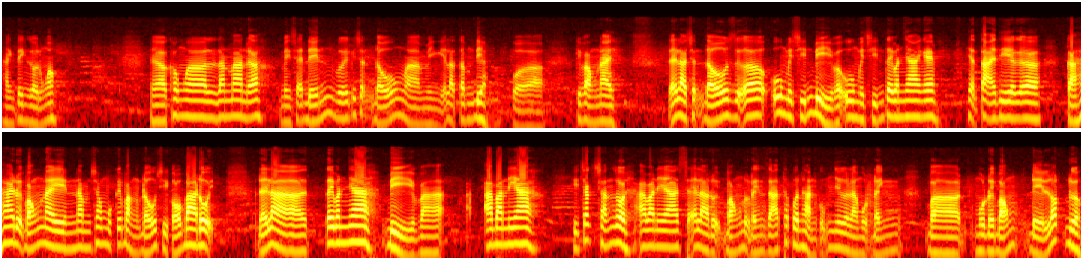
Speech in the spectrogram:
hành tinh rồi đúng không? Thì, uh, không uh, lan man nữa, mình sẽ đến với cái trận đấu mà mình nghĩ là tâm điểm của cái vòng này Đấy là trận đấu giữa U19 Bỉ và U19 Tây Ban Nha anh em. Hiện tại thì ờ, cả hai đội bóng này nằm trong một cái bảng đấu chỉ có 3 đội. Đấy là Tây Ban Nha, Bỉ và Albania. Thì chắc chắn rồi, Albania sẽ là đội bóng được đánh giá thấp hơn hẳn cũng như là một đánh và một đội bóng để lót đường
